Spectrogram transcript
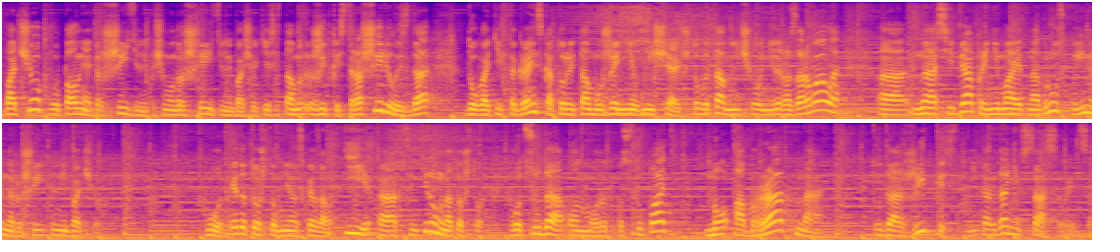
бачок выполняет расширительный. Почему он расширительный бачок? Если там жидкость расширилась да, до каких-то границ, которые там уже не вмещают, чтобы там ничего не разорвало, э, на себя принимает нагрузку именно расширительный бачок. Вот, это то, что мне он сказал. И э, акцентировал на то, что вот сюда он может поступать, но обратно туда жидкость никогда не всасывается.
